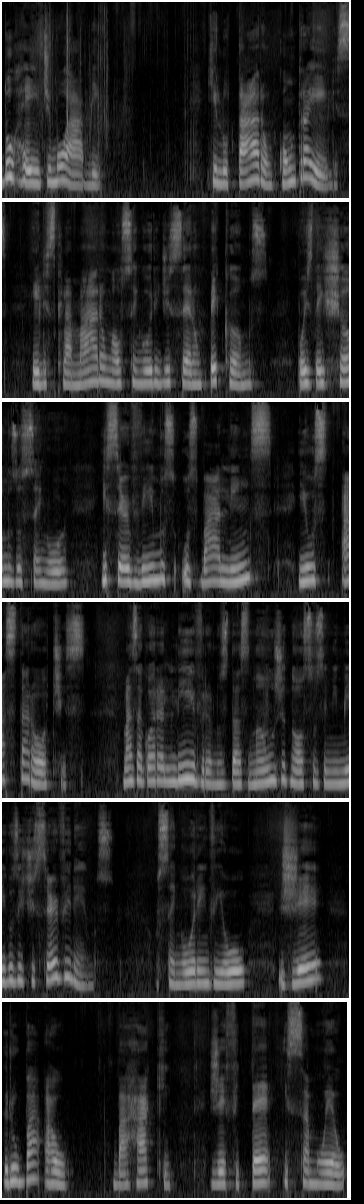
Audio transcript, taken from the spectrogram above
do rei de Moabe, que lutaram contra eles. Eles clamaram ao Senhor e disseram: Pecamos, pois deixamos o Senhor e servimos os Baalins e os Astarotes. Mas agora livra-nos das mãos de nossos inimigos e te serviremos. O Senhor enviou Jerubaal, Barraque, Jefité e Samuel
